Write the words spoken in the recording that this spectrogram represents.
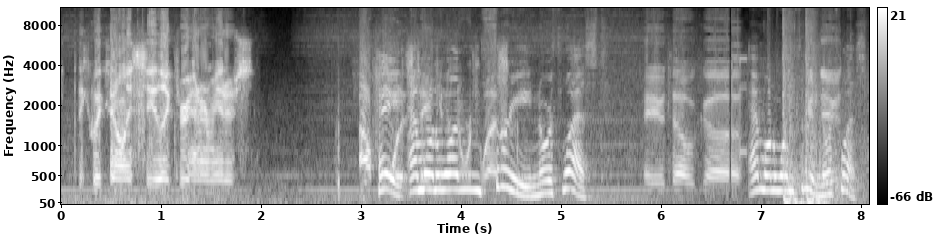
I think we can only see like 300 meters. Alpha Hey, 1 is taking the northwest. M113, northwest. Hey, Hotel, uh, M113, dude. northwest.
